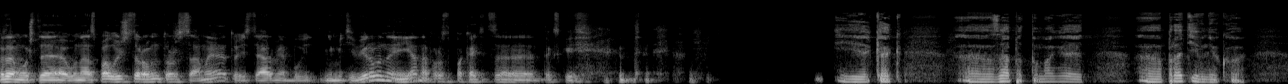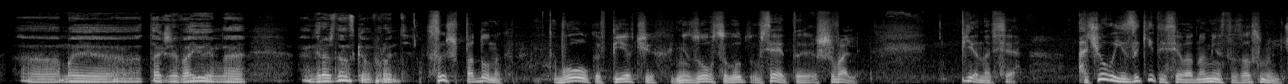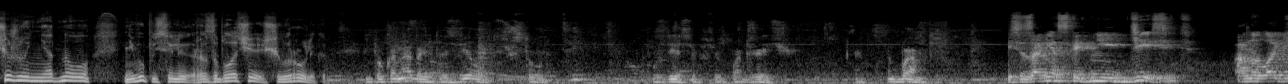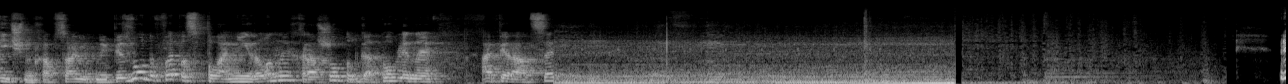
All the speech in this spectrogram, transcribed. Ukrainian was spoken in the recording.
Потому что у нас получится ровно то же самое, то есть армия будет немотивирована, и она просто покатится, так сказать, и как э, Запад помогает э, противнику. Э, мы также воюем на гражданском фронте. Слышь, подонок, Волков, Певчих, Низовцев, вот вся эта шваль, пена вся. А чего вы языки-то себе в одно место засунули? Чего же вы ни одного не выпустили разоблачающего ролика? Но Только надо это сделать, что здесь все поджечь. Банки. Если за несколько дней 10 аналогичных абсолютно эпизодов, это спланированная, хорошо подготовленная операция.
